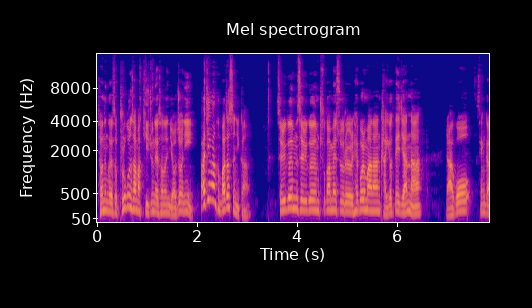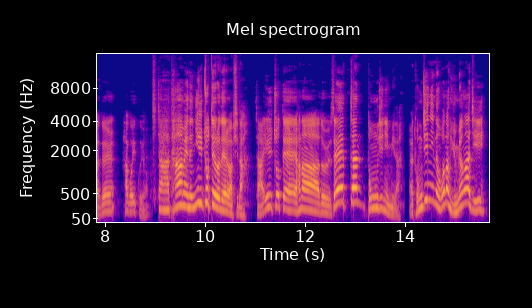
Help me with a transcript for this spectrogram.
저는 그래서 붉은 사막 기준에서는 여전히 빠질 만큼 빠졌으니까 슬금슬금 추가 매수를 해볼 만한 가격대지 않나 라고 생각을 하고 있고요. 자, 다음에는 1조대로 내려갑시다. 자, 1조대 하나, 둘, 셋, 짠! 동진입니다. 아, 동진이는 워낙 유명하지.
